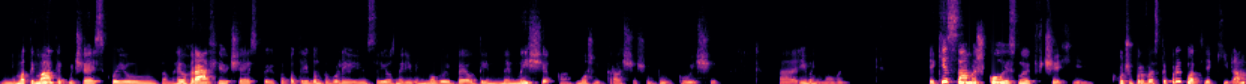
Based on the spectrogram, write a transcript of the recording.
математику чеською, там, географію чеською, то потрібен доволі серйозний рівень мови B1 не нижче, а може і краще, щоб був вищий рівень мови. Які саме школи існують в Чехії? Хочу привести приклад, які, да?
